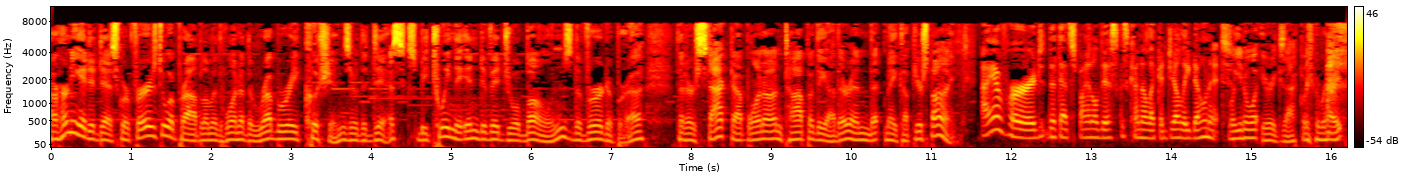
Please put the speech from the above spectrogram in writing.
A herniated disc refers to a problem with one of the rubbery cushions or the discs between the individual bones, the vertebra, that are stacked up one on top of the other and that make up your spine. I have heard that that spinal disc is kind of like a jelly donut. Well, you know what? You're exactly right.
